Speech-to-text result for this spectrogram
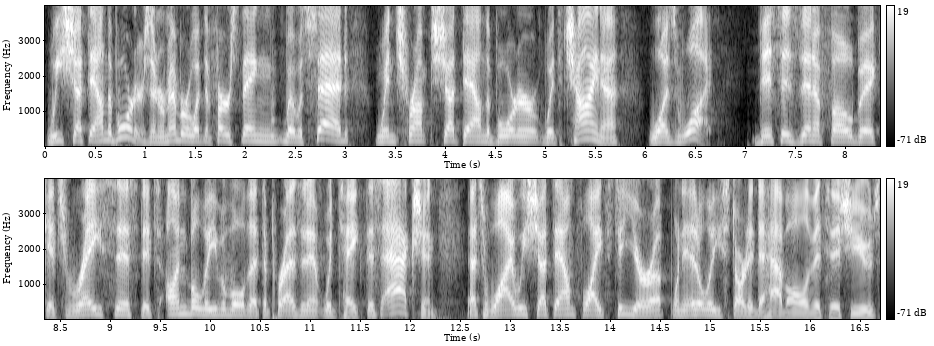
we shut down the borders. And remember what the first thing was said when Trump shut down the border with China was what? This is xenophobic. It's racist. It's unbelievable that the president would take this action. That's why we shut down flights to Europe when Italy started to have all of its issues.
